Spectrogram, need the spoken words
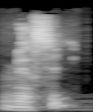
Merci.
